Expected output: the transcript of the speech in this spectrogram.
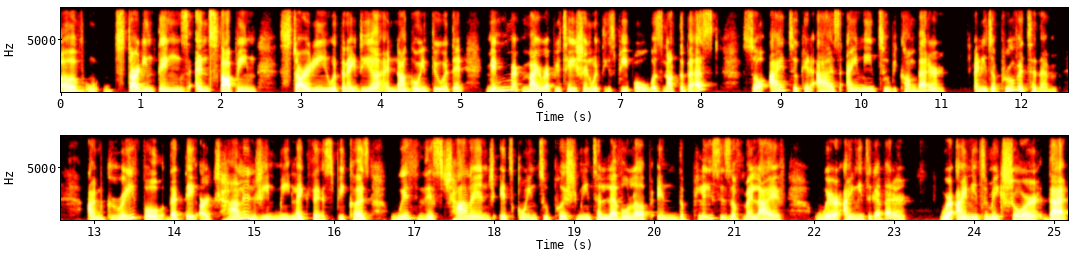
of starting things and stopping starting with an idea and not going through with it maybe my, reputation with these people was not the best so i took it as i need to become better i need to prove it to them i'm grateful that they are challenging me like this because with this challenge, it's going to push me to level up in the places of my life where I need to get better, where I need to make sure that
